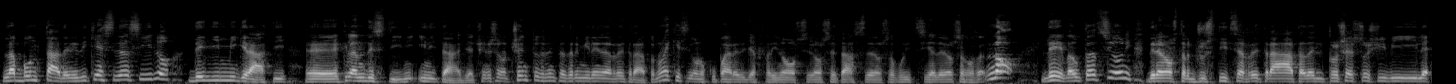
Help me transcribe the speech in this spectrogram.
la bontà delle richieste d'asilo degli immigrati eh, clandestini in Italia. Ce ne sono 133.000 in arretrato. Non è che si devono occupare degli affari nostri, delle nostre tasse, della nostra polizia, della nostra cosa. No! Le valutazioni della nostra giustizia arretrata, del processo civile.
